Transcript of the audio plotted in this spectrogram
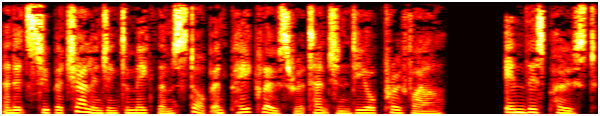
and it's super challenging to make them stop and pay closer attention to your profile. In this post,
